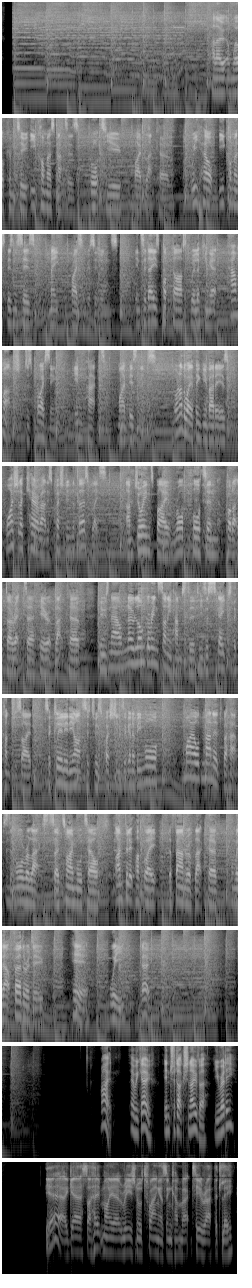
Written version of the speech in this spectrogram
Hello and welcome to E-commerce Matters, brought to you by BlackCurve. We help e-commerce businesses make pricing decisions. In today's podcast, we're looking at how much does pricing impact my business? Or another way of thinking about it is, why should I care about this question in the first place? I'm joined by Rob Horton, Product Director here at Black Curve, who's now no longer in sunny Hampstead. He's escaped the countryside, so clearly the answers to his questions are going to be more mild mannered perhaps, and more relaxed, so time will tell. I'm Philip Huthwaite, the founder of BlackCurve, and without further ado, here we go. Right, there we go. Introduction over. You ready? Yeah, I guess. I hope my uh, regional twang hasn't come back too rapidly.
